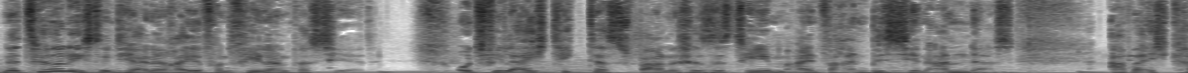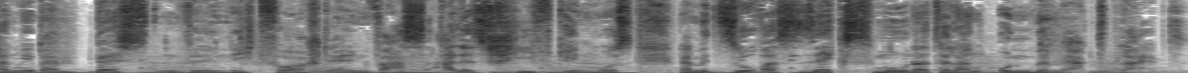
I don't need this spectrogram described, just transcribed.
Natürlich sind hier eine Reihe von Fehlern passiert. Und vielleicht tickt das spanische System einfach ein bisschen anders. Aber ich kann mir beim besten Willen nicht vorstellen, was alles schiefgehen muss, damit sowas sechs Monate lang unbemerkt bleibt.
